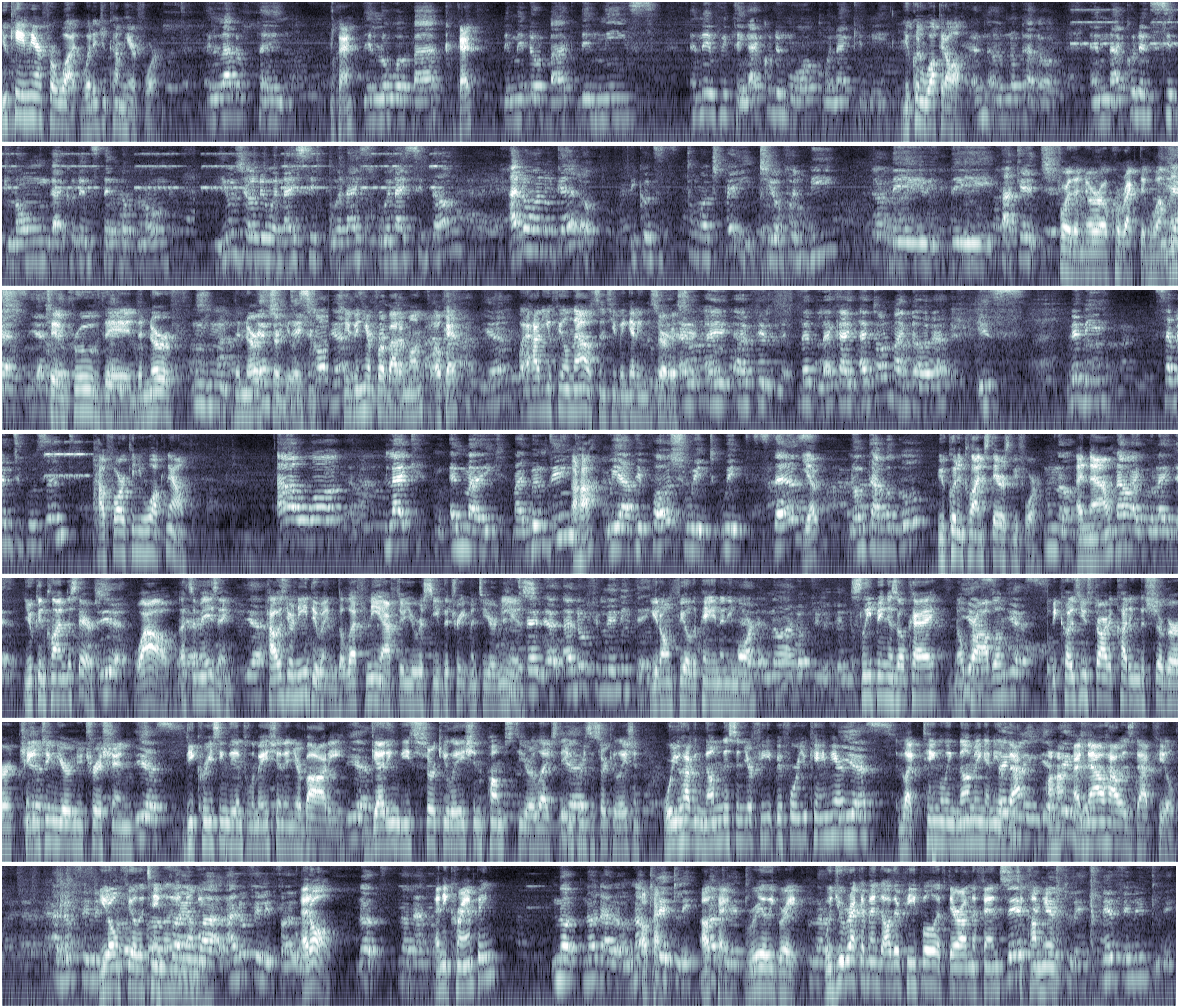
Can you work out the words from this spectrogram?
You came here for what? What did you come here for? A lot of pain. Okay. The lower back, Okay. the middle back, the knees, and everything. I couldn't walk when I came here. You couldn't walk at all. And, uh, not at all. And I couldn't sit long. I couldn't stand up long. Usually, when I sit, when I when I sit down, I don't want to get up because it's too much pain. She offered me the the package. For the neurocorrective wellness Yes, yes, to yes. improve the the nerve the nerve And circulation. discovered- so you've been here for about a month. Okay. Yeah. yeah. How do you feel now since you've been getting the service? I, I, I feel that like I, I told my daughter is maybe 70%. How far can you walk now? I walk like in my my building. Uh-huh. We have a porch with with stairs. Yep. Long time ago. You couldn't climb stairs before. No. And now? Now I go like that. You can climb the stairs. Yeah. Wow, that's Yeah. amazing. Yeah. How's your knee doing? The left knee after you received the treatment to your knee is I, I don't feel anything. you don't feel the pain anymore. No, I don't feel it anymore. Sleeping is okay, no Yes, problem. yes. Because you started cutting the sugar, changing your nutrition, Yes. decreasing the inflammation in your body, Yes. getting these circulation pumps to your legs to Yes. increase the circulation. Were you having numbness in your feet before you came here? Yes. Like tingling, numbing, any of that? Uh-huh. And now how does that feel? I don't feel it. You don't for- feel the tingling for and numbing? I don't feel it for a while. At all? Not, not at all. Any cramping? Not, not at all. Not Okay. lately. Not Okay, lately. really great. No. Would you recommend other people if they're on the fence to come here? Definitely, definitely.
